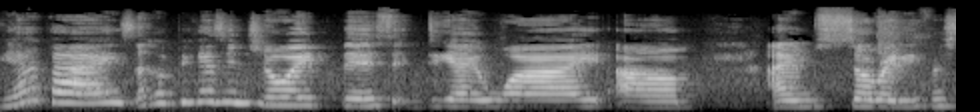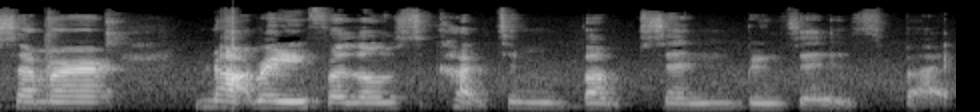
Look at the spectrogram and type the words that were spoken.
yeah guys I hope you guys enjoyed this DIY um, I'm so ready for summer not ready for those cuts and bumps and bruises but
